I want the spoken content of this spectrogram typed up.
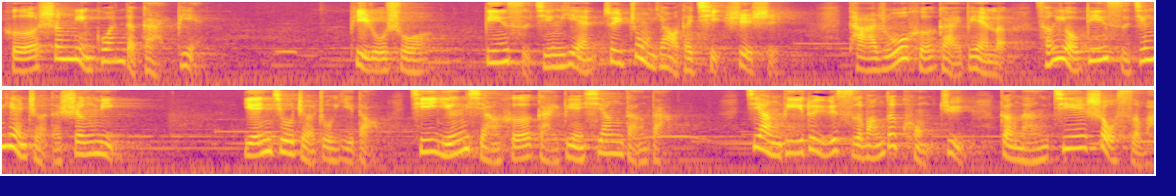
和生命观的改变。譬如说，濒死经验最重要的启示是。他如何改变了曾有濒死经验者的生命？研究者注意到，其影响和改变相当大，降低对于死亡的恐惧，更能接受死亡，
